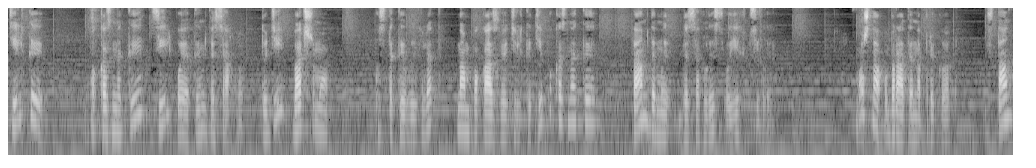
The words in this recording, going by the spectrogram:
тільки показники, ціль, по яким досягнуть. Тоді бачимо ось такий вигляд. Нам показує тільки ті показники, там, де ми досягли своїх цілей. Можна обрати, наприклад, стан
